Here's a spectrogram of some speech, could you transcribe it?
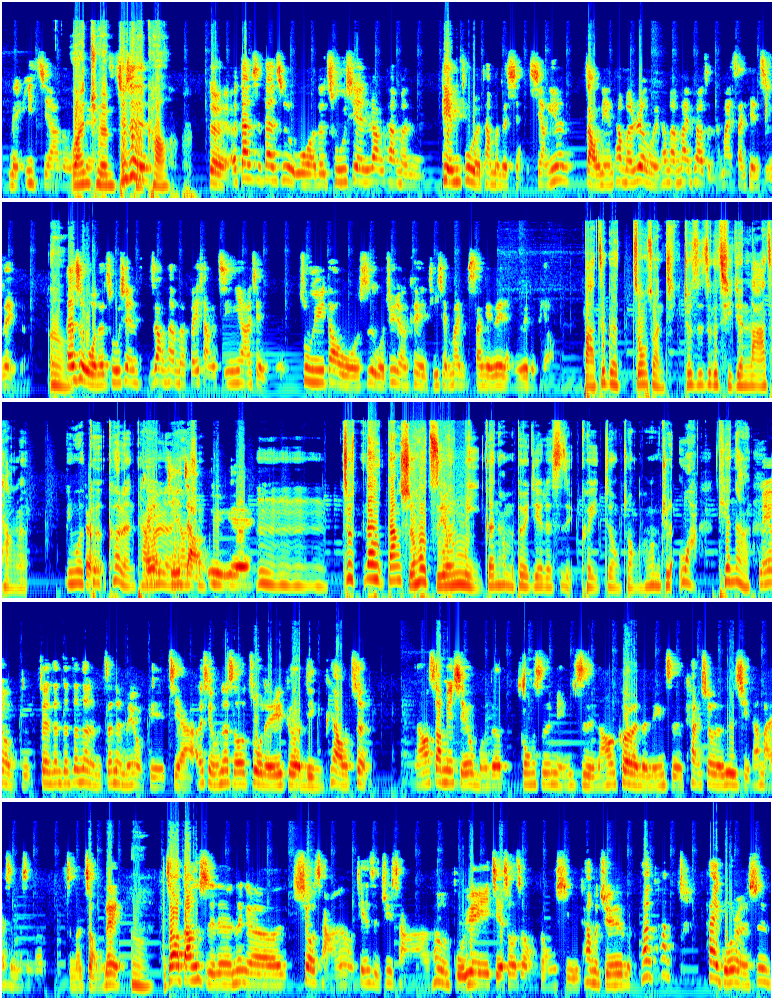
每一家都完全不可靠。就是对，呃，但是但是我的出现让他们颠覆了他们的想象，因为早年他们认为他们卖票只能卖三天之内的，嗯，但是我的出现让他们非常惊讶，而且注意到我是我居然可以提前卖三个月、两个月的票，把这个周转期就是这个期间拉长了。因为客客人台湾人要提早预约，嗯嗯嗯嗯，就那当时候只有你跟他们对接的是可以这种状况，他们觉得哇天哪，没有不真真真真的真的没有别家，而且我那时候做了一个领票证，然后上面写我们的公司名字，然后客人的名字、看秀的日期、他买什么什么什么种类。嗯，你知道当时的那个秀场那种天使剧场啊，他们不愿意接受这种东西，他们觉得他他泰国人是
